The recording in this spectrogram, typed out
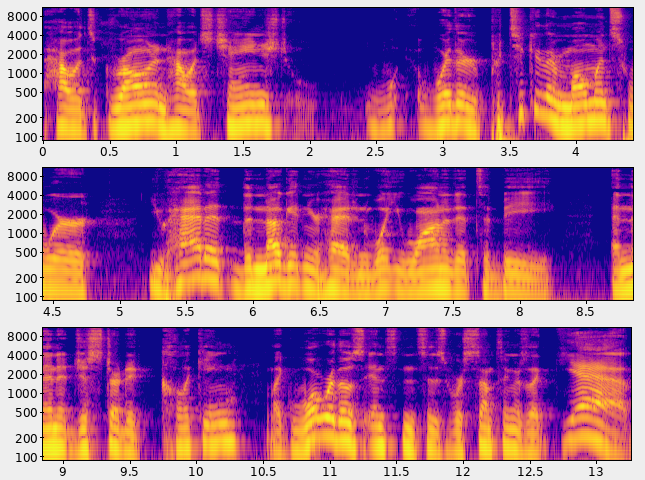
how it's grown and how it's changed. W- were there particular moments where you had it the nugget in your head and what you wanted it to be, and then it just started clicking? Like, what were those instances where something was like, "Yeah,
